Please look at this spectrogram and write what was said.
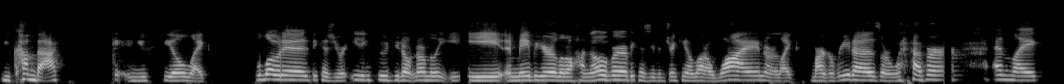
you come back and you feel like bloated because you were eating food you don't normally eat and maybe you're a little hungover because you've been drinking a lot of wine or like margaritas or whatever and like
